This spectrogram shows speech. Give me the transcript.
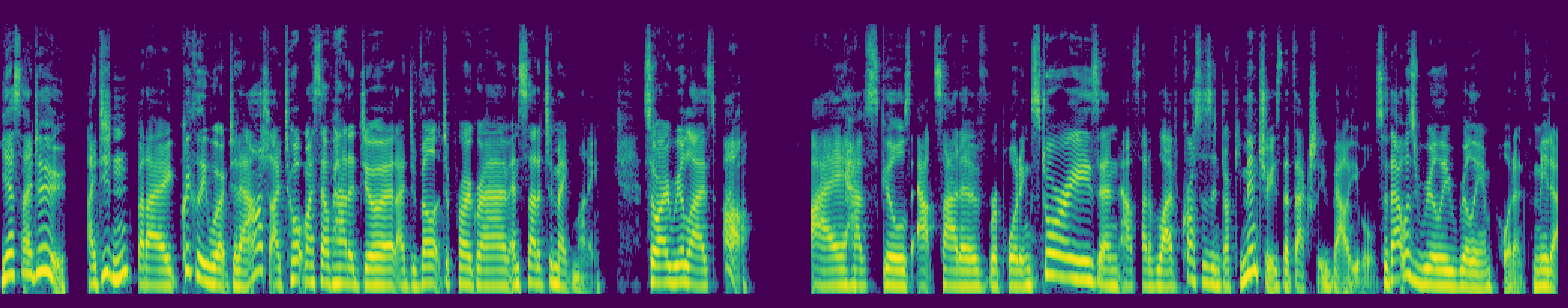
yes, I do. I didn't, but I quickly worked it out. I taught myself how to do it. I developed a program and started to make money. So I realized, oh, I have skills outside of reporting stories and outside of live crosses and documentaries that's actually valuable. So that was really, really important for me to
